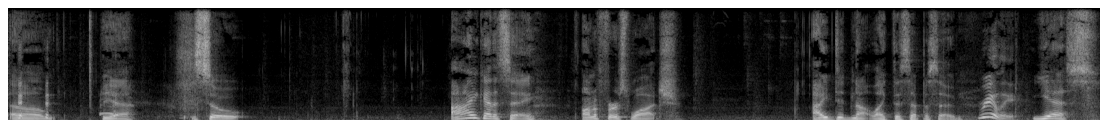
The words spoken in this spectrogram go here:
um, yeah. So I gotta say, on a first watch, I did not like this episode. Really? Yes,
